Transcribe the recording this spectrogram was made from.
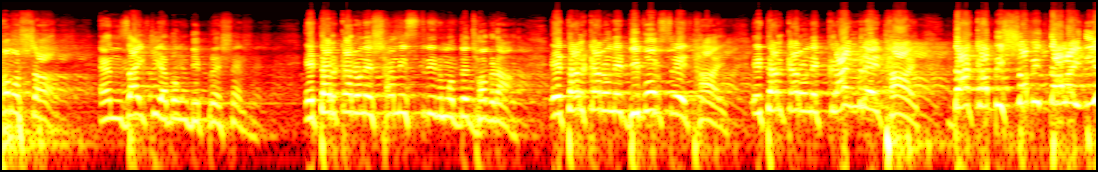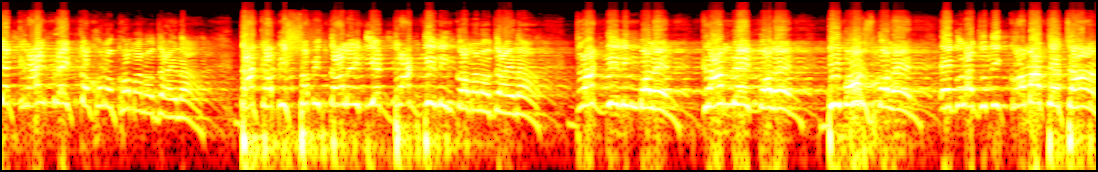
সমস্যা অ্যাংজাইটি এবং ডিপ্রেশন এটার কারণে স্বামী স্ত্রীর মধ্যে ঝগড়া, এটার কারণে ডিভোর্স রেট হয় এটার কারণে ক্রাইম রেট হয় ঢাকা বিশ্ববিদ্যালয় দিয়ে ক্রাইম রেট কখনো কমানো যায় না। ঢাকা বিশ্ববিদ্যালয় দিয়ে ড্রাগ ডিলিং কমানো যায় না। ড্রাগ ডিলিং বলেন ক্রাইম রেট বলেন ডিভোর্স বলেন, এগুলা যদি কমাতে চান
